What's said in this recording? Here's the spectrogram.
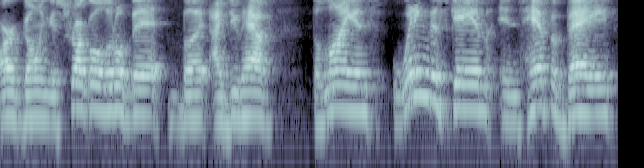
are going to struggle a little bit, but I do have the Lions winning this game in Tampa Bay.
